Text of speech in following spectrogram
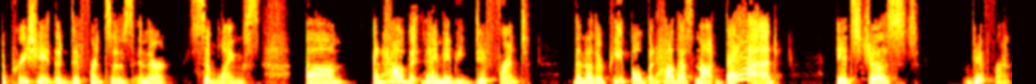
appreciate the differences in their siblings, um, and how that they may be different than other people but how that's not bad it's just different.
